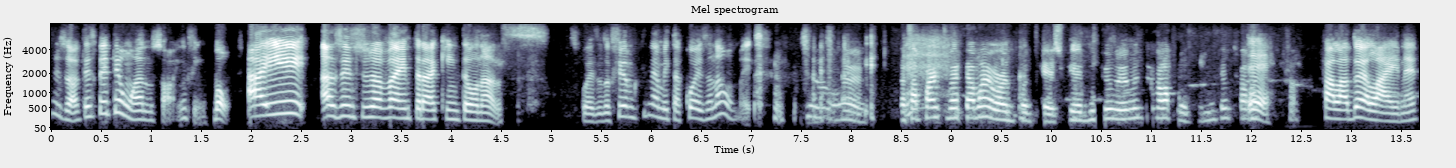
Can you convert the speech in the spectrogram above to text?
Ele é jovem, tem 51 anos só, enfim. Bom, aí a gente já vai entrar aqui então nas coisas do filme, que não é muita coisa, não, mas. Não, é. Essa parte vai ser a maior do podcast, porque do filme mesmo a gente fala pouco, não tem o que falar. É, falar do Eli, né?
